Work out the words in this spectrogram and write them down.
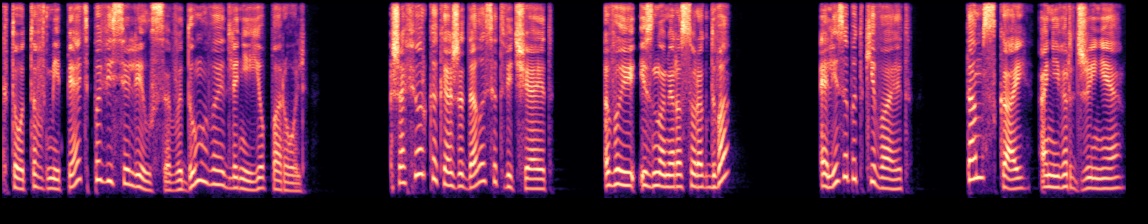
Кто-то в Ми-5 повеселился, выдумывая для нее пароль. Шофер, как и ожидалось, отвечает. «Вы из номера 42?» Элизабет кивает. «Там Скай, а не Вирджиния».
